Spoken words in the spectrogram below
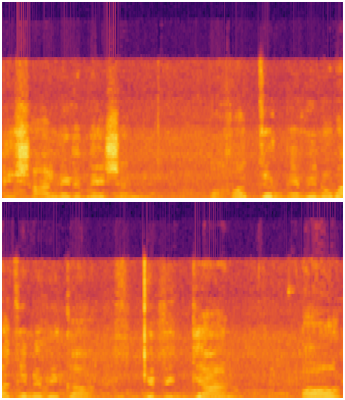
दिशा निर्देशन। बहुत ज़रूरी, विनोबा जी ने भी कहा कि विज्ञान और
